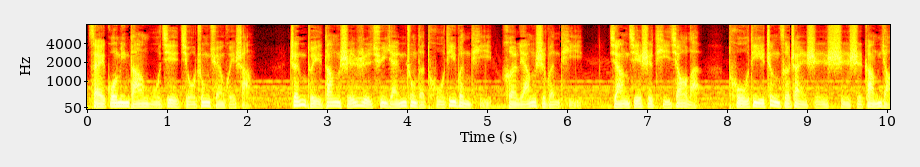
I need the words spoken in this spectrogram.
在国民党五届九中全会上，针对当时日趋严重的土地问题和粮食问题。蒋介石提交了《土地政策战时实施纲要》。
